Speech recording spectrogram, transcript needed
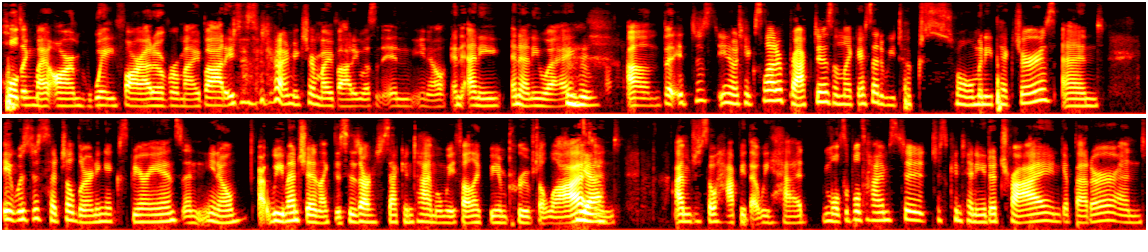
holding my arm way far out over my body just to try and make sure my body wasn't in, you know, in any in any way. Mm-hmm. Um, but it just, you know, takes a lot of practice. And like I said, we took so many pictures and it was just such a learning experience. And, you know, we mentioned like this is our second time when we felt like we improved a lot. Yeah. And I'm just so happy that we had multiple times to just continue to try and get better. And,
